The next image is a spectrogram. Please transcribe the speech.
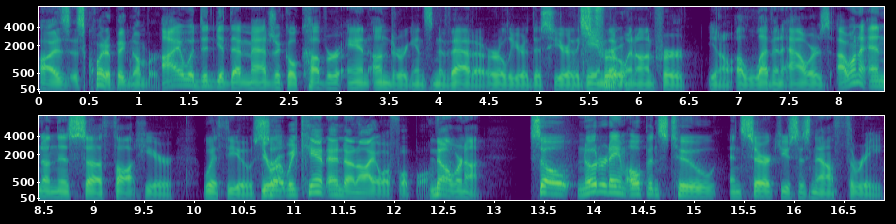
uh, is, is quite a big number. Iowa did get that magical cover and under against Nevada earlier this year. The That's game true. that went on for you know 11 hours. I want to end on this uh, thought here with you. You're right. We can't end on Iowa football. no, we're not. So Notre Dame opens two, and Syracuse is now three.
